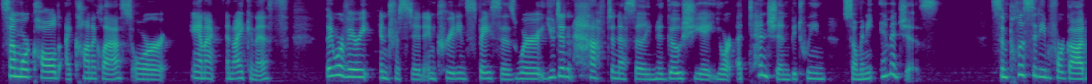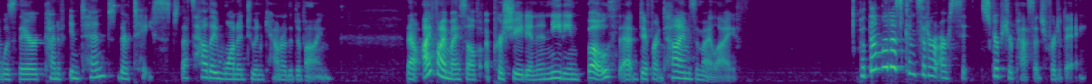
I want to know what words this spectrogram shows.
Some were called iconoclasts or aniconists, they were very interested in creating spaces where you didn't have to necessarily negotiate your attention between so many images. Simplicity before God was their kind of intent, their taste. That's how they wanted to encounter the divine. Now, I find myself appreciating and needing both at different times in my life. But then let us consider our scripture passage for today.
